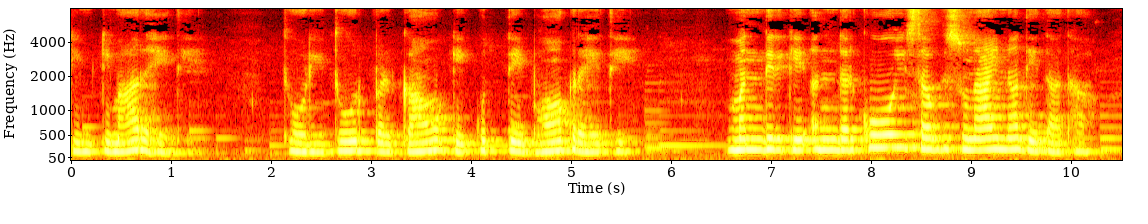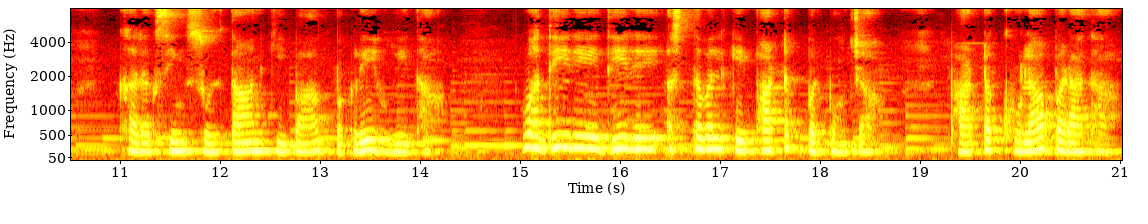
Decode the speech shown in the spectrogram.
टिमटिमा रहे थे। थोड़ी दूर पर गाँव के कुत्ते भौंक रहे थे। मंदिर के अंदर कोई शब्द सुनाई न देता था। खरग सिंह सुल्तान की बाग पकड़े हुए था। वह धीरे धीरे अस्तबल के फाटक पर पहुँचा। फाटक खुला पड़ा था।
